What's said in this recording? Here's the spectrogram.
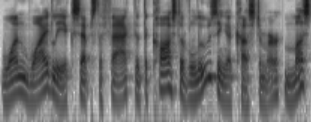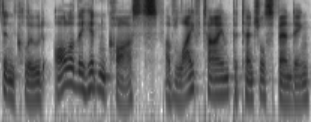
one widely accepts the fact that the cost of losing a customer must include all of the hidden costs of lifetime potential spending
